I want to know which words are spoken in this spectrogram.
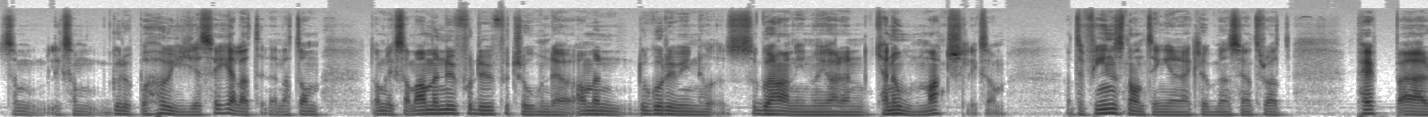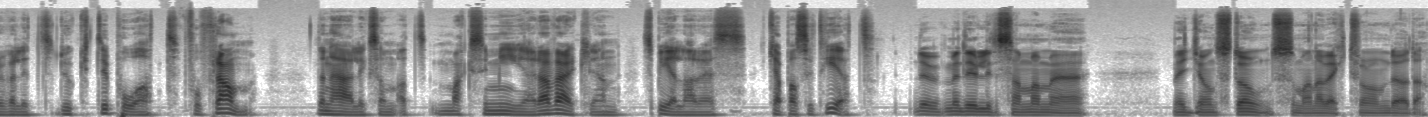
som liksom går upp och höjer sig hela tiden. Att de, de liksom, ja men nu får du förtroende, ja men då går du in, så går han in och gör en kanonmatch liksom. Att det finns någonting i den här klubben som jag tror att Pep är väldigt duktig på att få fram. Den här liksom att maximera verkligen spelares kapacitet. Det, men det är lite samma med, med John Stones som han har väckt från de döda.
